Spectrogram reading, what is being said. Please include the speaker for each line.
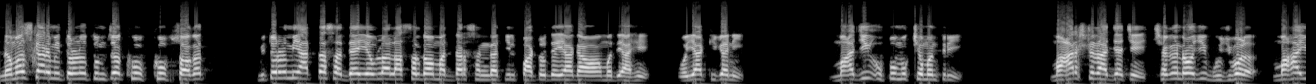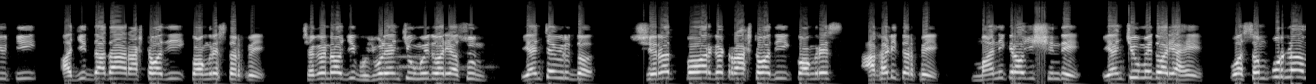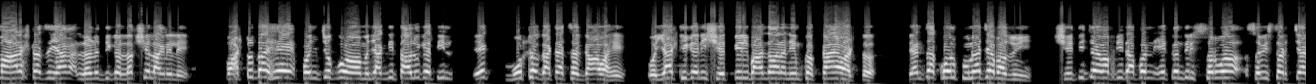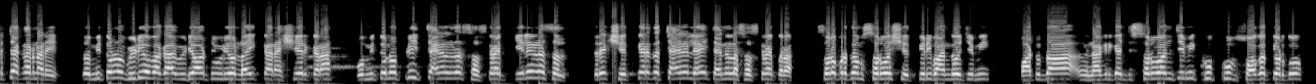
Speaker 1: नमस्कार मित्रांनो तुमचं खूप खूप स्वागत मित्रांनो मी आता सध्या येवला लासलगाव मतदारसंघातील पाटोदे या गावामध्ये आहे व या ठिकाणी माजी उपमुख्यमंत्री महाराष्ट्र राज्याचे छगनरावजी भुजबळ महायुती अजितदादा राष्ट्रवादी काँग्रेसतर्फे छगनरावजी भुजबळ यांची उमेदवारी असून यांच्या विरुद्ध शरद पवार गट राष्ट्रवादी काँग्रेस आघाडीतर्फे माणिकरावजी शिंदे यांची उमेदवारी आहे व संपूर्ण महाराष्ट्राचं या लढतीकडे लक्ष लागलेले आहे. पाटोदा हे पंचको म्हणजे अगदी तालुक्यातील एक मोठं गटाचं गाव आहे. व या ठिकाणी शेतकरी बांधवांना नेमकं काय वाटतं? त्यांचा कोल कुणाच्या बाजूनी? शेतीच्या बाबतीत आपण एकंदरीत सर्व सविस्तर चर्चा करणार आहे. तर मित्रांनो व्हिडिओ बघा व्हिडिओ व्हिडिओ लाईक करा शेअर करा. व मित्रांनो प्लीज चॅनल जर सबस्क्राईब केले नसेल तर एक शेतकऱ्याचा चॅनल आहे चॅनलला सबस्क्राईब करा. सर्वप्रथम सर्व शेतकरी बांधवांचे मी पाटोदा नागरिकांचे सर्वांचे मी खूप खूप स्वागत करतो.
